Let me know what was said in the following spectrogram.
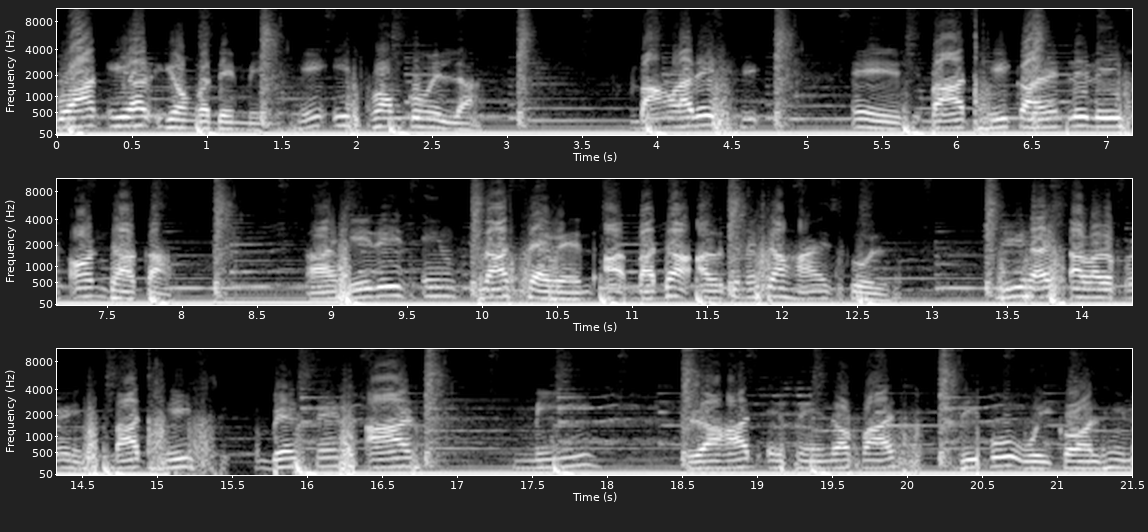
One year younger than me. He is from Kumilla, Bangladesh, is, but he currently lives on Dhaka. Uh, he is in class 7 at Bada Alkanesa High School. He has a lot of friends, but his best friends are me, Rahat, a friend of ours, Deepu, we call him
